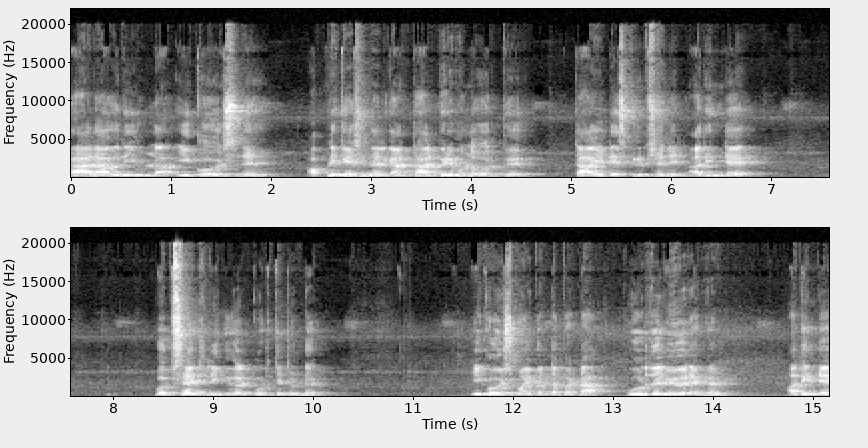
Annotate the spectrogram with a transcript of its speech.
കാലാവധിയുള്ള ഈ കോഴ്സിന് അപ്ലിക്കേഷൻ നൽകാൻ താല്പര്യമുള്ളവർക്ക് താഴെ ഡിസ്ക്രിപ്ഷനിൽ അതിന്റെ വെബ്സൈറ്റ് ലിങ്കുകൾ കൊടുത്തിട്ടുണ്ട്. ഈ കോഴ്സുമായി ബന്ധപ്പെട്ട കൂടുതൽ വിവരങ്ങൾ അതിന്റെ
